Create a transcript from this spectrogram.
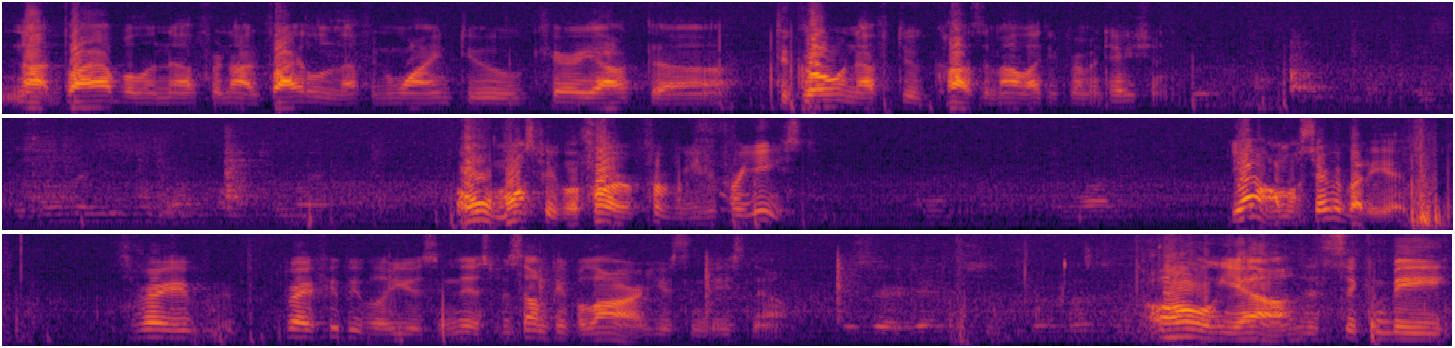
not viable enough or not vital enough in wine to carry out, uh, to grow enough to cause a malolactic fermentation. Oh, most people, for, for, for yeast. Yeah, almost everybody is. It's very, very few people are using this, but some people are using these now. Is there a difference? Oh, yeah, this, it can be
